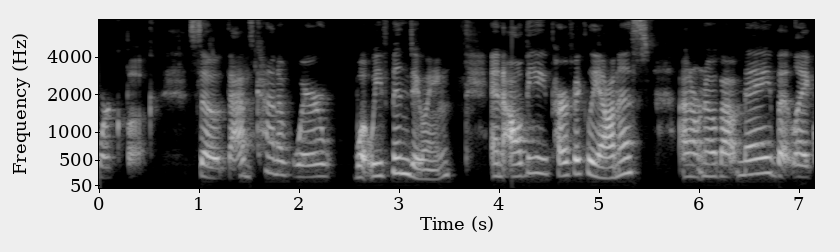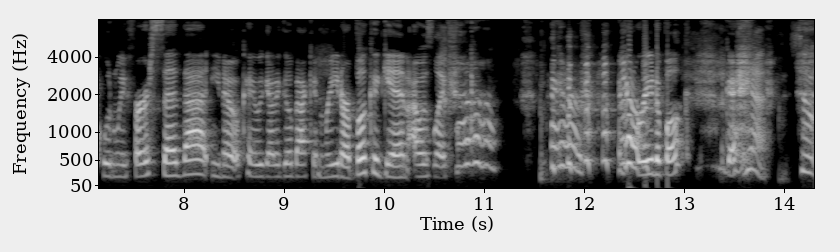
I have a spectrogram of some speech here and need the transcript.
workbook. So that's mm. kind of where what we've been doing. And I'll be perfectly honest, I don't know about May, but like when we first said that, you know, okay, we got to go back and read our book again, I was like, I gotta, I gotta read a book. Okay. Yeah. So,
